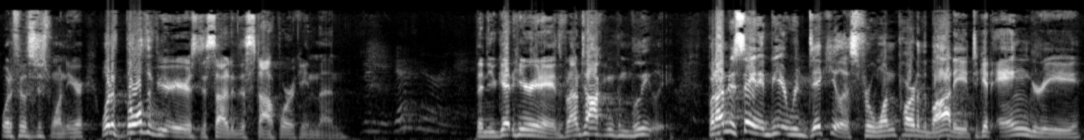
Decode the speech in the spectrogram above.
What if it was just one ear? What if both of your ears decided to stop working then? Then you get hearing aids. Then you get hearing aids, but I'm talking completely. But I'm just saying it'd be ridiculous for one part of the body to get angry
